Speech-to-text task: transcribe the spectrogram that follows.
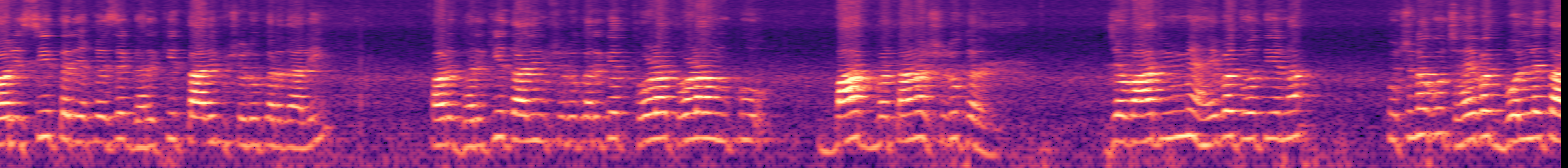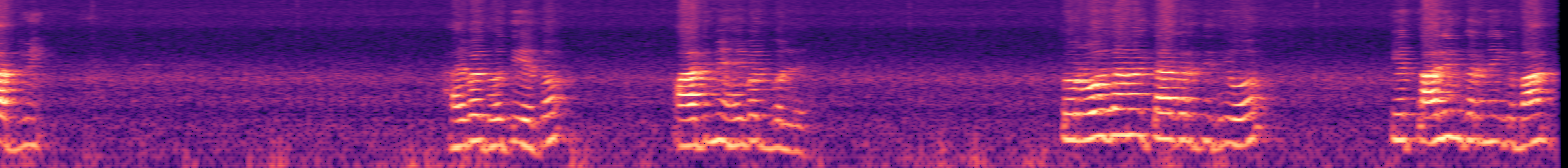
और इसी तरीके से घर की तालीम शुरू कर डाली, और घर की तालीम शुरू करके थोड़ा थोड़ा उनको बात बताना शुरू कर दी। जब आदमी में हैबत होती है ना, कुछ ना कुछ हैबत बोल लेता आदमी। हैबत होती है तो आदमी हैबत बोल। लेता तो रोज़ाना क्या करती थी वो? कि तालीम करने के बाद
